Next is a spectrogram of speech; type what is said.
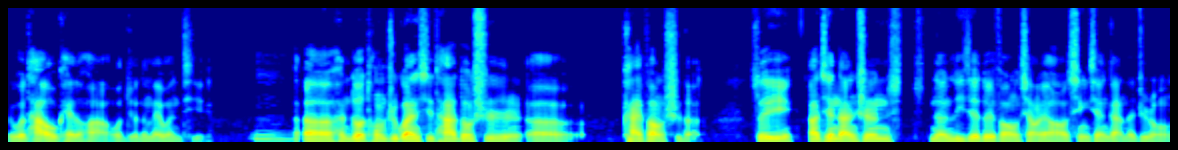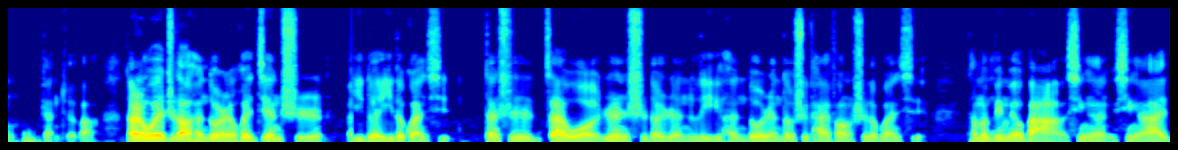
如果他 OK 的话，我觉得没问题。嗯，呃，很多同志关系它都是呃开放式的，所以而且男生能理解对方想要新鲜感的这种感觉吧。当然，我也知道很多人会坚持一对一的关系。但是在我认识的人里，很多人都是开放式的关系，他们并没有把性爱性爱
